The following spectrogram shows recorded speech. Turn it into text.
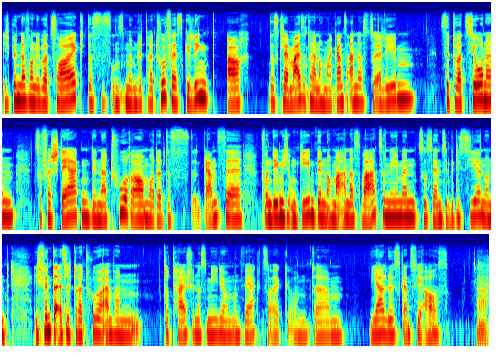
ich bin davon überzeugt, dass es uns mit dem Literaturfest gelingt, auch das Kleinweisental nochmal ganz anders zu erleben, Situationen zu verstärken, den Naturraum oder das Ganze, von dem ich umgeben bin, nochmal anders wahrzunehmen, zu sensibilisieren. Und ich finde, da ist Literatur einfach ein total schönes Medium und Werkzeug und ähm, ja, löst ganz viel aus. Ja.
